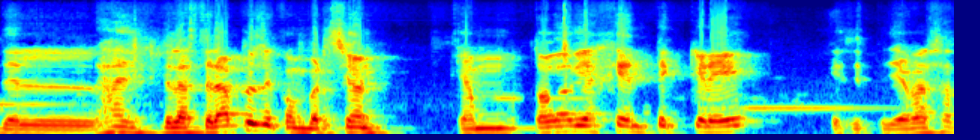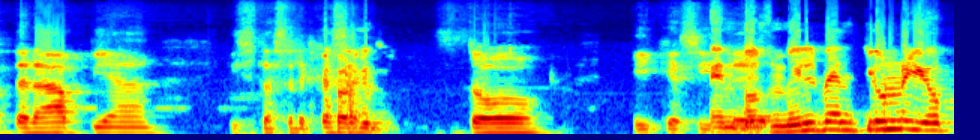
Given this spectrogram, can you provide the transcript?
del, ay, de las terapias de conversión, que todavía gente cree que si te llevas a terapia y si te acercas Pero, a Cristo y que si en te... 2021 yo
